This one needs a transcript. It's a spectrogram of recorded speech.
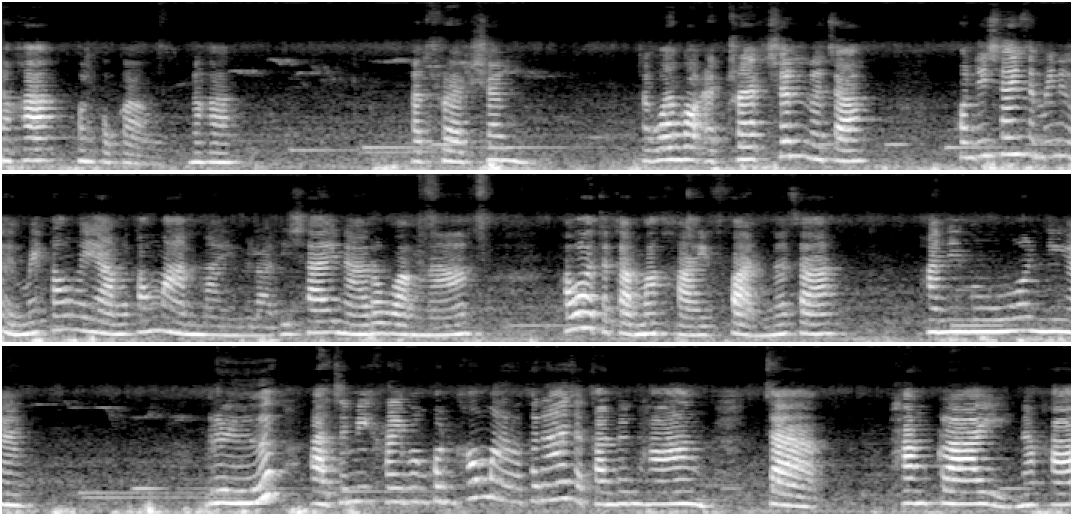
นะคะ คนเก่าๆนะคะ attraction จากวันบอก attraction นะจ๊ะ คนที่ใช่จะไม่เหนื่อยไม่ต้องพยายามไม่ต้องมานในเวลาที่ใช่นะระวังนะเพราะว่าจะกลับมาขายฝันนะจ๊ะฮันนีมูนนี่ไงหรืออาจจะมีใครบางคนเข้ามาก็ได้จากการเดินทางจาก ทางไกลนะคะ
